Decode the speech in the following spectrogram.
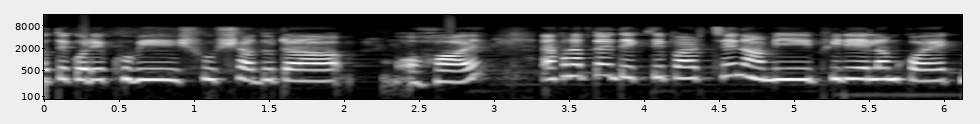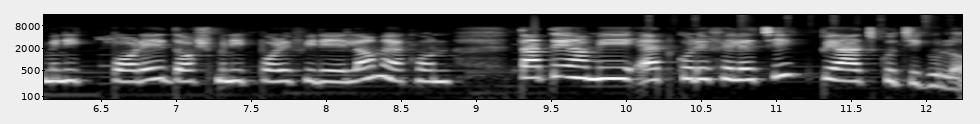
ওতে করে খুবই সুস্বাদুটা হয়। এখন আপনারা দেখতে পাচ্ছেন আমি ফিরে এলাম কয়েক মিনিট পরে, দশ মিনিট পরে ফিরে এলাম। এখন তাতে আমি অ্যাড করে ফেলেছি পেঁয়াজ কুচিগুলো।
